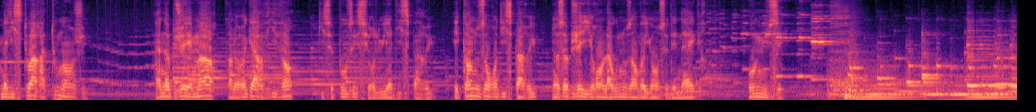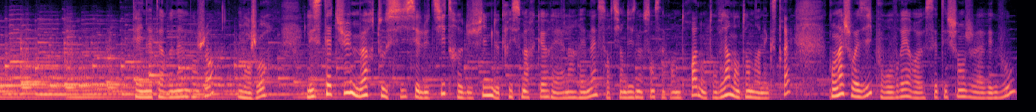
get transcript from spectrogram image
mais l'histoire a tout mangé. Un objet est mort quand le regard vivant qui se posait sur lui a disparu. Et quand nous aurons disparu, nos objets iront là où nous envoyons ceux des nègres, au musée. Taina Tervonen, bonjour. Bonjour. Les statues meurent aussi, c'est le titre du film de Chris Marker et Alain Resnais, sorti en 1953, dont on vient d'entendre un extrait, qu'on a choisi pour ouvrir euh, cet échange avec vous,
